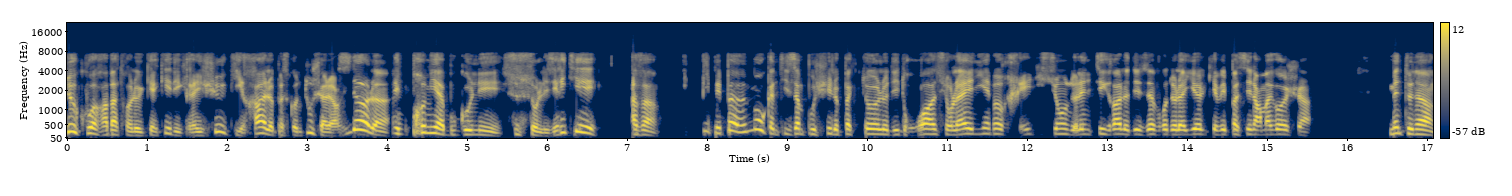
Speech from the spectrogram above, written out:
De quoi rabattre le caquet des grécheux qui râlent parce qu'on touche à leurs idoles. Les premiers à bougonner, ce sont les héritiers. Avant, ils pipaient pas un mot quand ils empochaient le pactole des droits sur la énième réédition de l'intégrale des œuvres de l'aïeul qui avait passé l'arme à gauche. Maintenant,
